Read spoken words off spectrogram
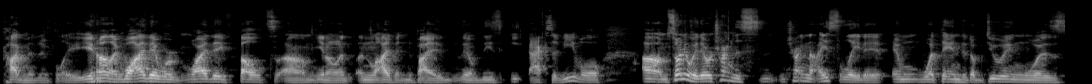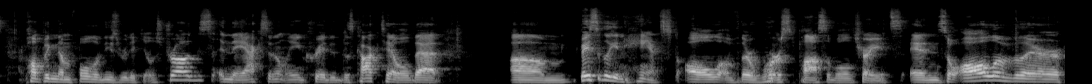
cognitively you know like why they were why they felt um, you know enlivened by you know these acts of evil. Um, so anyway, they were trying to trying to isolate it, and what they ended up doing was pumping them full of these ridiculous drugs, and they accidentally created this cocktail that um, basically enhanced all of their worst possible traits, and so all of their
